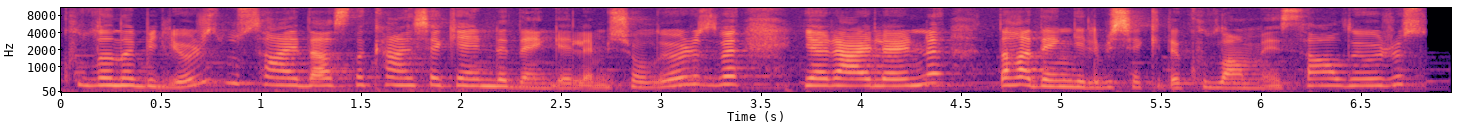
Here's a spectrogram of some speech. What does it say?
kullanabiliyoruz. Bu sayede aslında kan şekerini de dengelemiş oluyoruz ve yararlarını daha dengeli bir şekilde kullanmayı sağlıyoruz.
